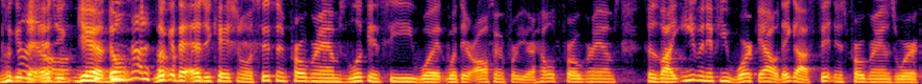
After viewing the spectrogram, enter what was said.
look at Not the at edu- all. yeah, don't Not at look at the educational assistant programs. Look and see what what they're offering for your health programs. Because like even if you work out, they got fitness programs where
